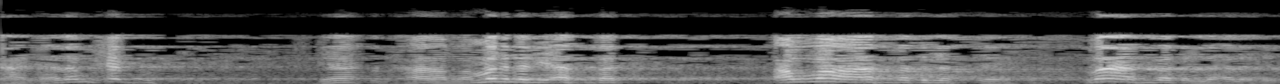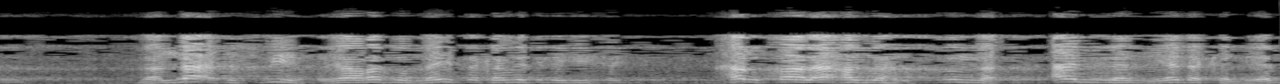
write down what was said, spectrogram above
هذا هذا مشبه. يا سبحان الله. من الذي أثبت؟ الله أثبت لنفسه. ما أثبت لنا هذا قال لا تشبيه. يا رجل ليس كمثله شيء. هل قال أحد أهل السنة أن اليد كاليد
